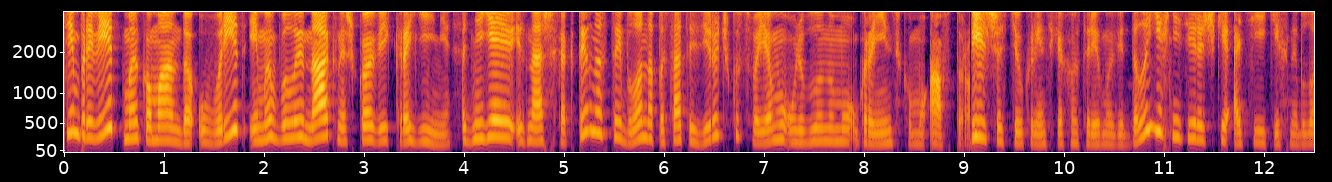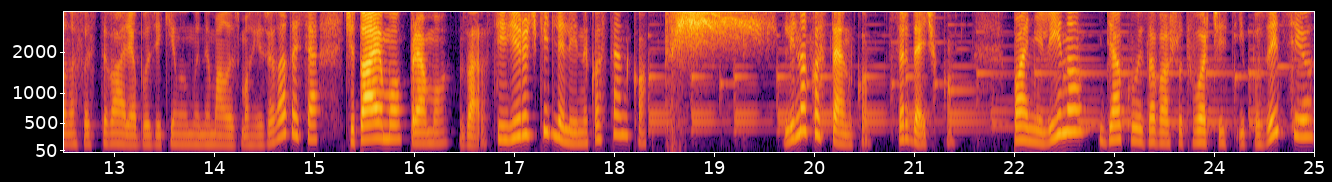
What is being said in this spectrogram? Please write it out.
Всім привіт! Ми команда Уворіт, і ми були на книжковій країні. Однією із наших активностей було написати зірочку своєму улюбленому українському автору. Більшості українських авторів ми віддали їхні зірочки, а ті, яких не було на фестивалі або з якими ми не мали змоги зв'язатися, читаємо прямо зараз. Ці зірочки для Ліни Костенко. Ліна Костенко, сердечко. Пані Ліно, дякую за вашу творчість і позицію.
